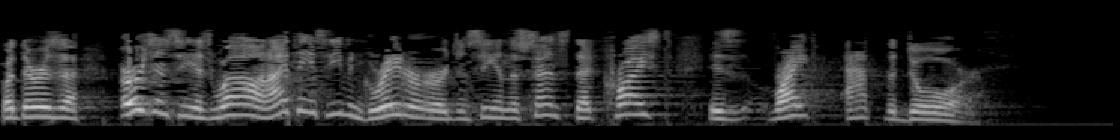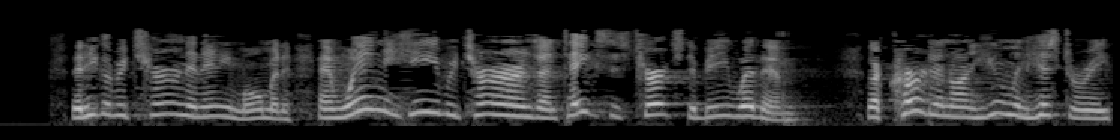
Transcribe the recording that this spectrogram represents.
But there is an urgency as well, and I think it's even greater urgency in the sense that Christ is right at the door. That he could return at any moment. And when he returns and takes his church to be with him, the curtain on human history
